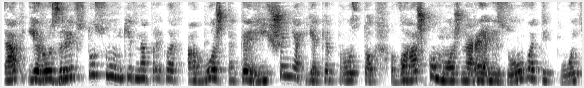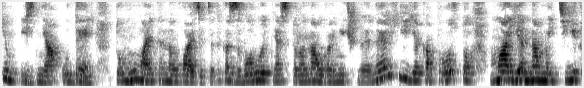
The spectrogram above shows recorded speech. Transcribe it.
так і розрив стосунків, наприклад, або ж таке рішення, яке просто важко можна реалізовувати потім із дня у день. Тому майте на увазі, це така зворотня сторона уранічної енергії, яка просто має на меті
